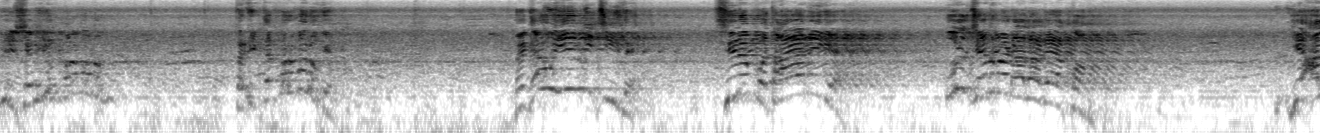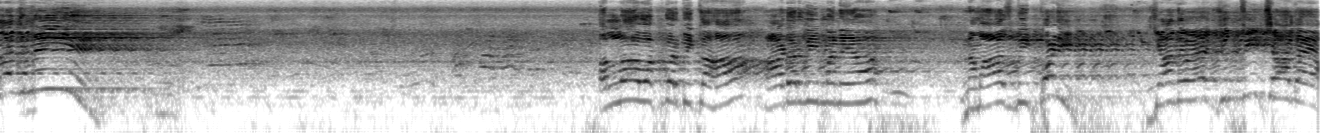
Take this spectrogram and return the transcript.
یہ شریعت پر عمل ہو طریقت پر عمل ہو میں کہہ رہا ہوں، یہ کی چیز ہے۔ صرف بتایا نہیں گیا۔ الجھن میں ڈالا گیا قوم یہ الگ نہیں ہے۔ اللہ اکبر بھی کہا، آرڈر بھی منیا، نماز بھی پڑھی جہاں دے ہوئے جتی چاہ گیا،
